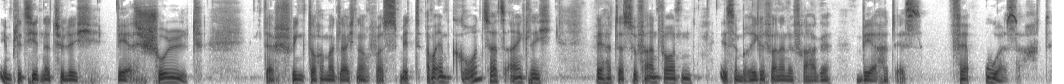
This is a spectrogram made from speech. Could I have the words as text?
impliziert natürlich, wer ist schuld? Da schwingt doch immer gleich noch was mit. Aber im Grundsatz eigentlich, wer hat das zu verantworten, ist im Regelfall eine Frage, wer hat es verursacht?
